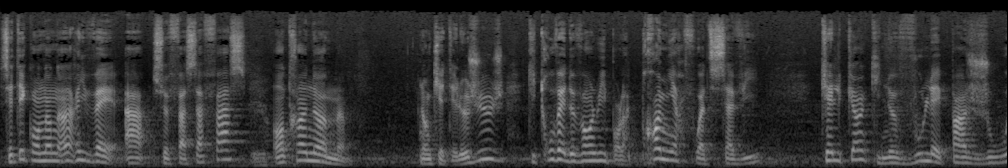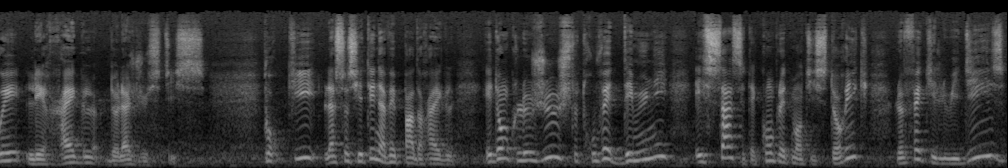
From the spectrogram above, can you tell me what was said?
c'était qu'on en arrivait à ce face-à-face -face entre un homme donc était le juge, qui trouvait devant lui pour la première fois de sa vie quelqu'un qui ne voulait pas jouer les règles de la justice pour qui la société n'avait pas de règles. Et donc le juge se trouvait démuni. Et ça, c'était complètement historique, le fait qu'ils lui disent,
